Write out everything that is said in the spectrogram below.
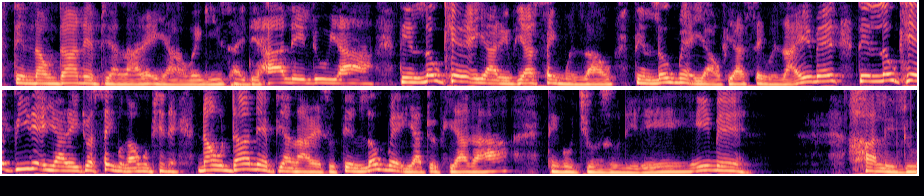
။သင်နောင်တနဲ့ပြန်လာတဲ့အရာကိုပဲကြီးဆိုင်တယ်။ဟာလေလုယာ။သင်လှုပ်ခဲ့တဲ့အရာတွေဖခင်စိတ်ဝင်စားဘူး။သင်လှုပ်မဲ့အရာကိုဖခင်စိတ်ဝင်စား။အာမင်။သင်လှုပ်ခဲ့ပြီးတဲ့အရာတွေအတွက်စိတ်မကောင်းမှုဖြစ်နေ။နောင်တနဲ့ပြန်လာတယ်ဆိုသင်လှုပ်မဲ့အရာအတွက်ဖခင်ကသင်ကိုကြိုးစိုးနေတယ်။အာမင်။ဟာလေလု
